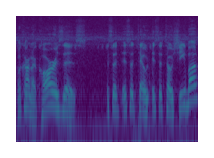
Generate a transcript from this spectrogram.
what kind of car is this? It's a, it's a, it's a Toshiba.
